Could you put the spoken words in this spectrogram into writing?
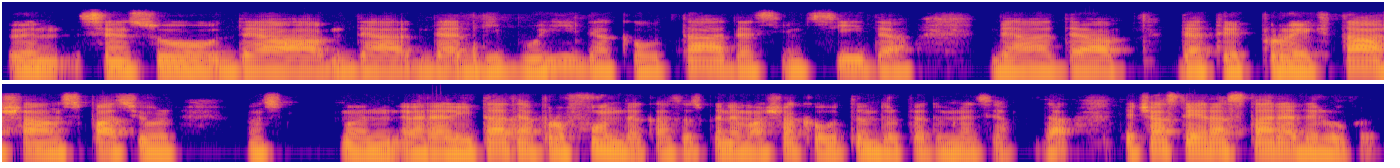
în sensul de a, de a, de a dibui, de a căuta, de a simți, de a, de a, de a, de a te proiecta așa în spațiul, în, în realitatea profundă, ca să spunem așa, căutându-L pe Dumnezeu. Da? Deci asta era starea de lucru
